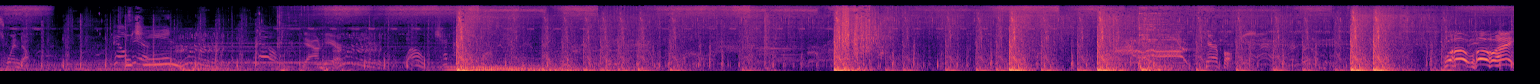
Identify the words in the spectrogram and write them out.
this window. Pills here. Pills. Down here. Whoa, check this. Careful. Whoa, whoa, hey!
